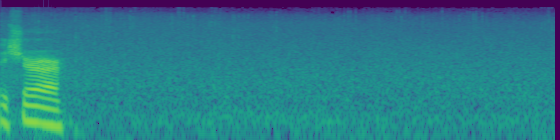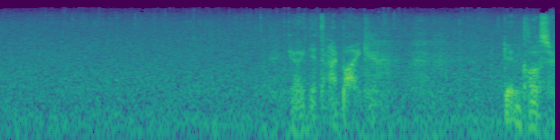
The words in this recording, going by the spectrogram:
They sure are. Gotta get to my bike. Getting closer.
